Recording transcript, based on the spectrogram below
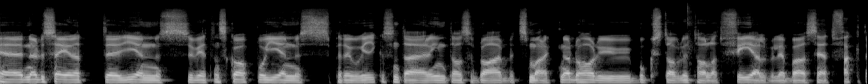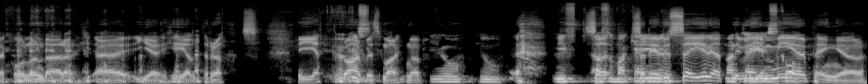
Eh, när du säger att eh, genusvetenskap och genuspedagogik och sånt där inte har så bra arbetsmarknad, då har du ju bokstavligt talat fel, vill jag bara säga att faktakollen där är, ger helt rött. Det är jättebra jo, arbetsmarknad. Jo, jo. Visst, så, alltså så det du säger är att ni vill ge mer pengar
